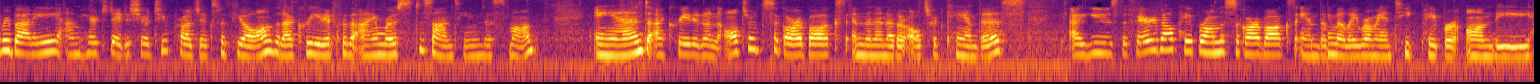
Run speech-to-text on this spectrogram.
everybody, I'm here today to share two projects with y'all that I created for the I Am Roses design team this month. And I created an altered cigar box and then another altered canvas. I used the Fairy Belle paper on the cigar box and the Malay Romantique paper on the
